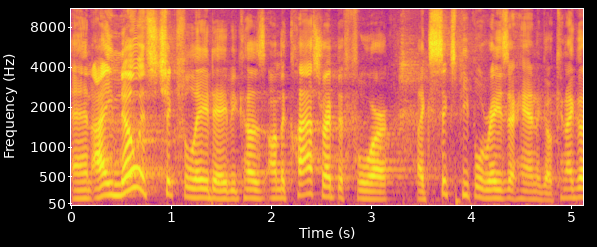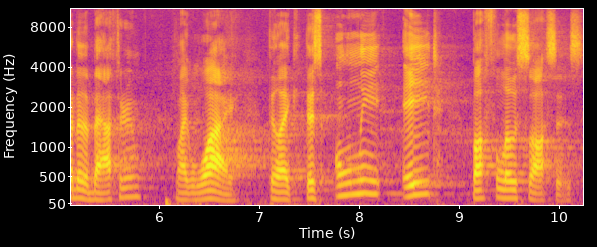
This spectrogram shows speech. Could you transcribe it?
And I know it's Chick fil A Day because on the class right before, like six people raise their hand and go, Can I go to the bathroom? I'm like, Why? They're like, There's only eight buffalo sauces.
